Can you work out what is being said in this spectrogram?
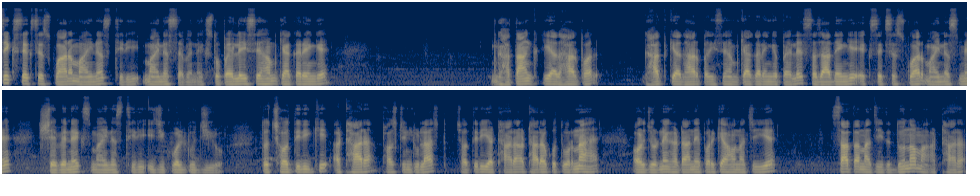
six x square minus three minus seven x तो पहले इसे हम क्या करेंगे? घातांक के आधार पर, घात के आधार पर इसे हम क्या करेंगे पहले? सजा देंगे एक्स एक्स स्क्वायर माइनस में seven x minus three is equal to zero तो छः तिरी के अठारह फ़र्स्ट इंटू लास्ट छः तिरी अठारह अठारह को तोड़ना है और जुड़ने घटाने पर क्या होना चाहिए? सात आना चाहिए तो दो नामा अठारह,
